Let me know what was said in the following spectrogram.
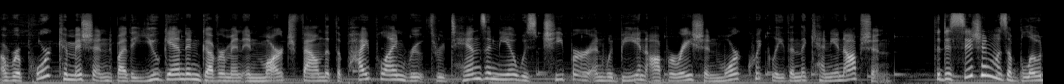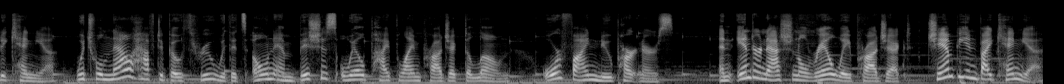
A report commissioned by the Ugandan government in March found that the pipeline route through Tanzania was cheaper and would be in operation more quickly than the Kenyan option. The decision was a blow to Kenya, which will now have to go through with its own ambitious oil pipeline project alone or find new partners. An international railway project, championed by Kenya,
